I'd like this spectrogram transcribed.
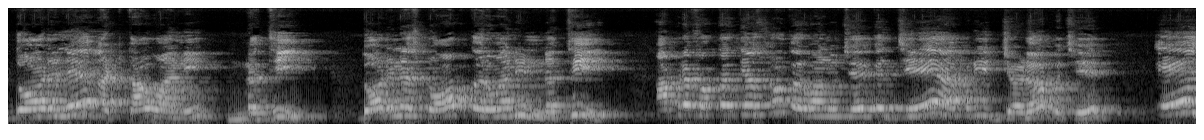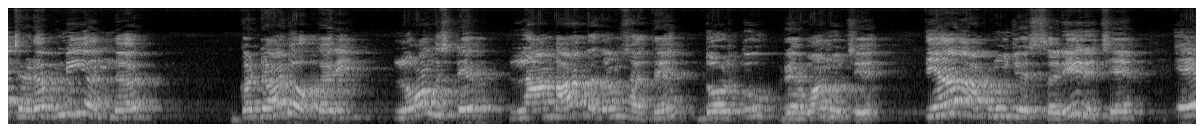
દોડને અટકાવવાની નથી. દોડને સ્ટોપ કરવાની નથી. આપણે ફક્ત ત્યાં શું કરવાનું છે કે જે આપણી ઝડપ છે, એ ઝડપની અંદર ઘટાડો કરી લોંગ સ્ટેપ લાંબા કદમ સાથે દોડતું રહેવાનું છે. ત્યાં આપણું જે શરીર છે, એ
